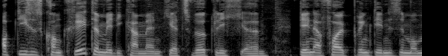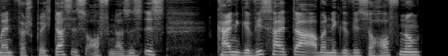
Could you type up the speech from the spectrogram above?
Ob dieses konkrete Medikament jetzt wirklich äh, den Erfolg bringt, den es im Moment verspricht, das ist offen. Also es ist keine Gewissheit da, aber eine gewisse Hoffnung.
